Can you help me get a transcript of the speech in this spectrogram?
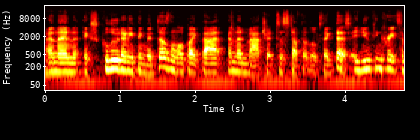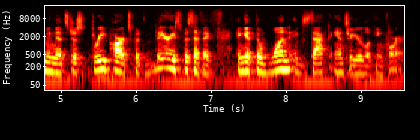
and then exclude anything that doesn't look like that, and then match it to stuff that looks like this. And you can create something that's just three parts but very specific and get the one exact answer you're looking for.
